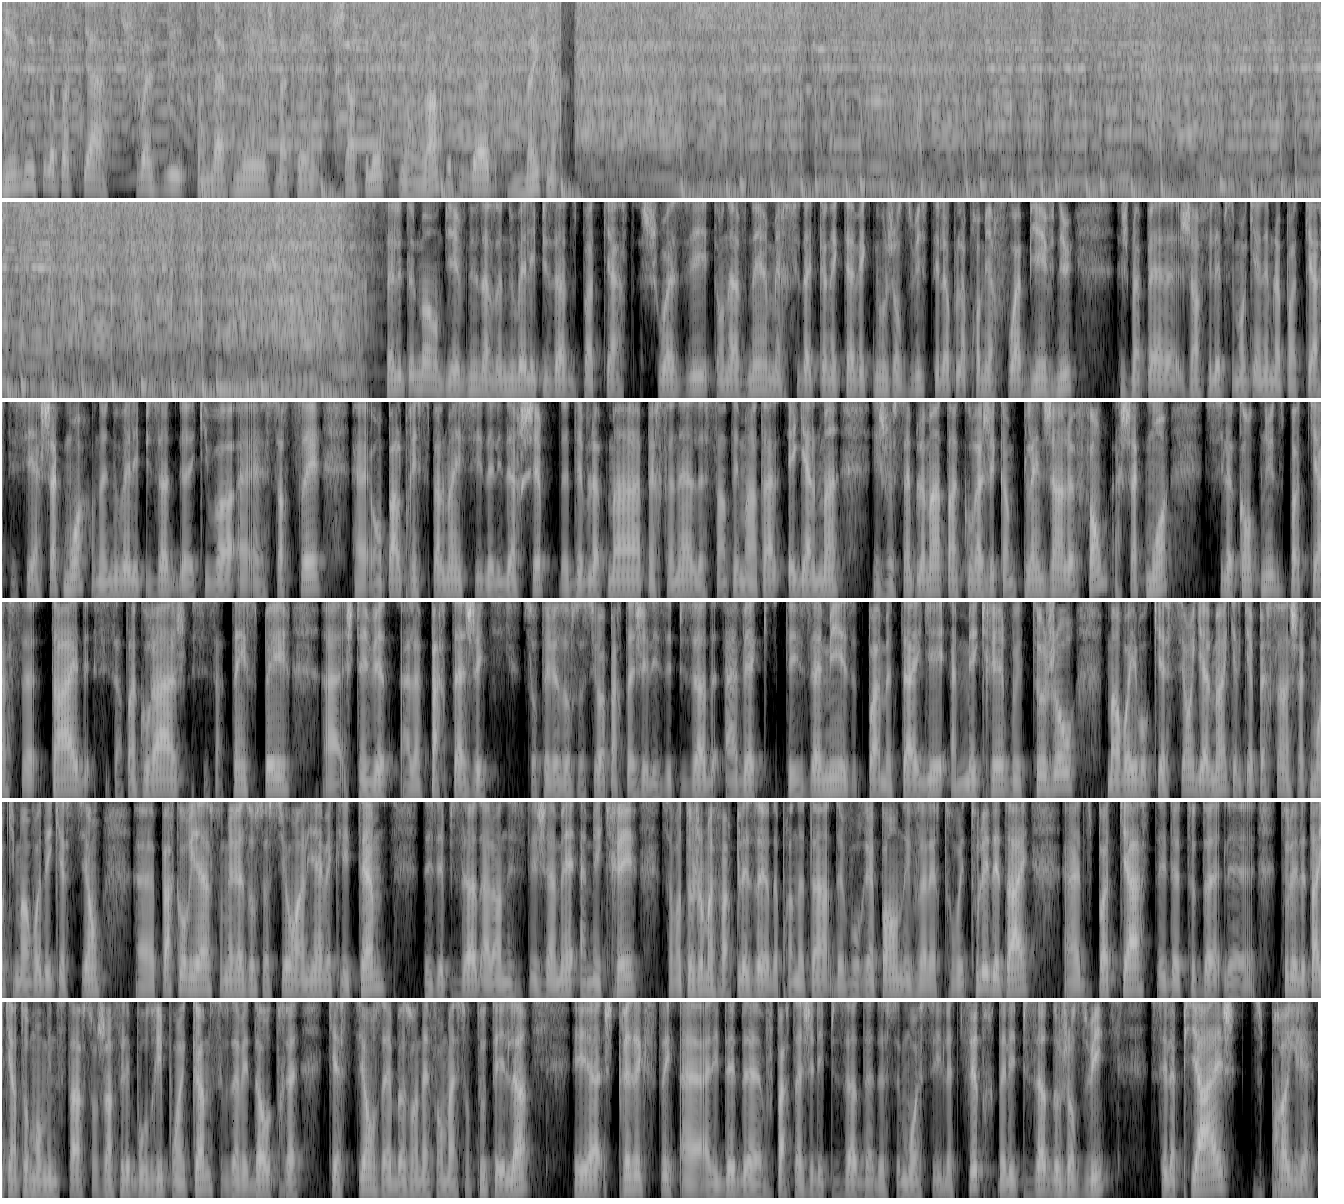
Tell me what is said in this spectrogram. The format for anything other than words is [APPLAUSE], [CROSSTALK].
Bienvenue sur le podcast Choisis ton avenir. Je m'appelle Jean-Philippe et on lance l'épisode maintenant. Salut tout le monde, bienvenue dans un nouvel épisode du podcast Choisis ton avenir. Merci d'être connecté avec nous aujourd'hui. C'était là pour la première fois, bienvenue. Je m'appelle Jean-Philippe, c'est moi qui anime le podcast ici. À chaque mois, on a un nouvel épisode euh, qui va euh, euh, sortir. on parle principalement ici de leadership, de développement personnel, de santé mentale également. Et je veux simplement t'encourager, comme plein de gens le font à chaque mois, si le contenu du podcast t'aide, si ça t'encourage, si ça t'inspire, je t'invite à le partager sur tes réseaux sociaux, à partager les épisodes tes amis. N'hésite pas à me taguer, à m'écrire. Vous pouvez toujours m'envoyer vos questions également. Quelques personnes à chaque mois qui m'envoient des questions. Euh, par courriel sur mes réseaux sociaux en lien avec les thèmes des épisodes. Alors n'hésitez jamais à m'écrire. Ça va toujours me faire plaisir de prendre le temps de vous répondre et vous allez retrouver tous les détails euh, du podcast et de euh, tous les détails qui entourent mon ministère sur jean-philippe-baudry.com. Si vous avez d'autres questions, vous avez besoin d'informations, tout est là. Et je suis très excité à l'idée de vous partager l'épisode de ce mois-ci. Le titre de l'épisode d'aujourd'hui, c'est le piège du progrès.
